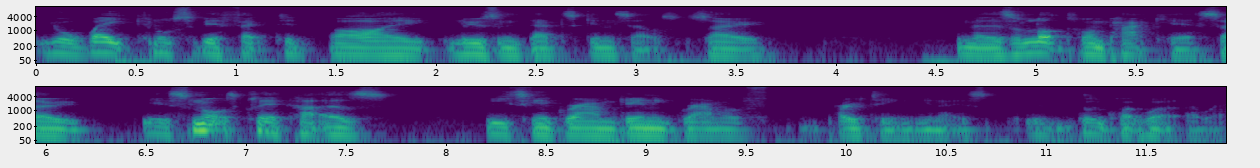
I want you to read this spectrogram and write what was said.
your weight can also be affected by losing dead skin cells. So, you know, there's a lot to unpack here. So it's not as clear cut as eating a gram, gaining a gram of protein. You know, it doesn't quite work that way.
